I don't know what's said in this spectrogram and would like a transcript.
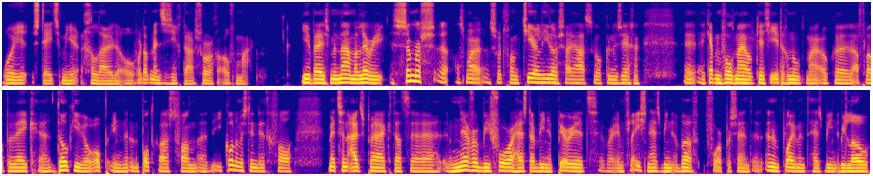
hoor je steeds meer geluiden over dat mensen zich daar zorgen over maken. Hierbij is met name Larry Summers uh, als maar een soort van cheerleader, zou je haast wel kunnen zeggen. Uh, ik heb hem volgens mij al een keertje eerder genoemd, maar ook uh, de afgelopen week dook hij weer op in een podcast van The Economist in dit geval. Met zijn uitspraak dat never before has there been a period where inflation has been above 4% and unemployment has been below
